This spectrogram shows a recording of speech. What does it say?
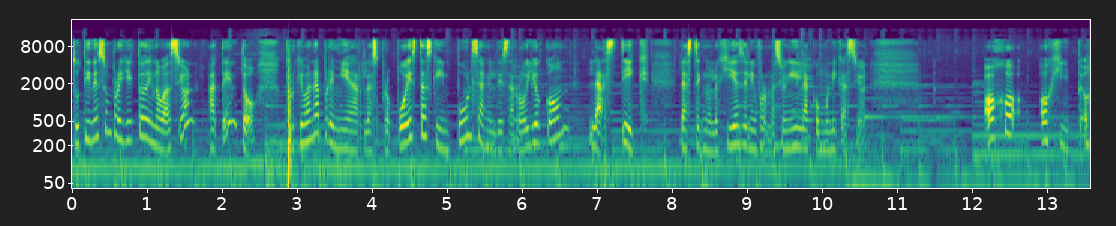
¿Tú tienes un proyecto de innovación? Atento, porque van a premiar las propuestas que impulsan el desarrollo con las TIC, las tecnologías de la información y la comunicación. Ojo, ojito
